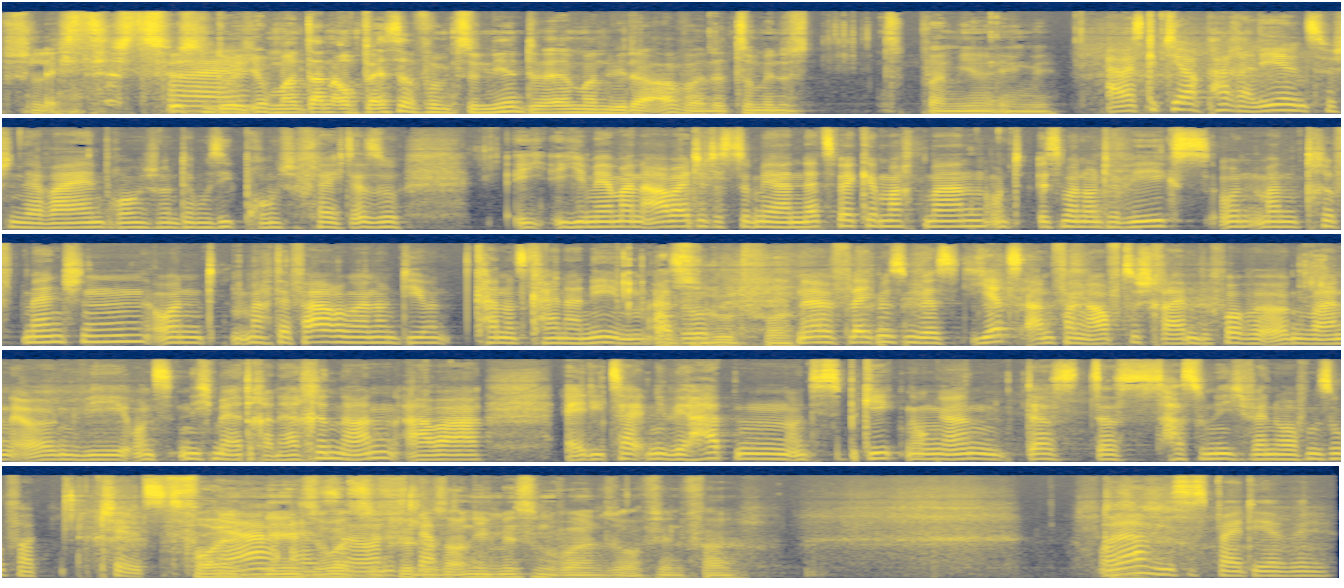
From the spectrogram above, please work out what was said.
schlecht ist zwischendurch und man dann auch besser funktioniert, wenn man wieder arbeitet, zumindest bei mir irgendwie. Aber es gibt ja auch Parallelen zwischen der Weinbranche und der Musikbranche vielleicht. Also je mehr man arbeitet, desto mehr Netzwerke macht man und ist man unterwegs und man trifft Menschen und macht Erfahrungen und die kann uns keiner nehmen. Also Absolut, voll. ne, vielleicht müssen wir es jetzt anfangen aufzuschreiben, bevor wir irgendwann irgendwie uns nicht mehr dran erinnern. Aber ey, die Zeiten, die wir hatten und diese Begegnungen, das, das hast du nicht, wenn du auf dem Sofa chillst. Voll, ja? nee, also, sowas, ich würde das auch nicht missen wollen, so auf jeden Fall. Oder? Wie ist es bei dir, Will?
